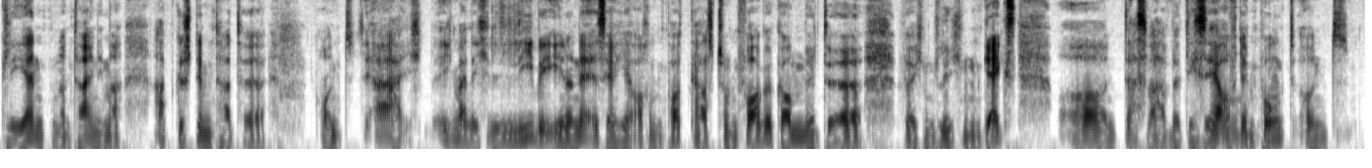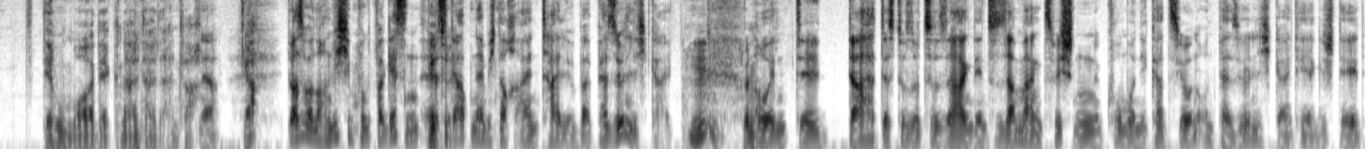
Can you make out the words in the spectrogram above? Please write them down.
Klienten und Teilnehmer abgestimmt hatte. Und ja, ich, ich meine, ich liebe ihn und er ist ja hier auch im Podcast schon vorgekommen mit äh, wöchentlichen Gags. Und das war wirklich sehr auf mhm. den Punkt und der Humor, der knallt halt einfach. Ja. ja. Du hast aber noch einen wichtigen Punkt vergessen. Bitte. Es gab nämlich noch einen Teil über Persönlichkeit. Hm, genau. Und äh, da hattest du sozusagen den Zusammenhang zwischen Kommunikation und Persönlichkeit hergestellt,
